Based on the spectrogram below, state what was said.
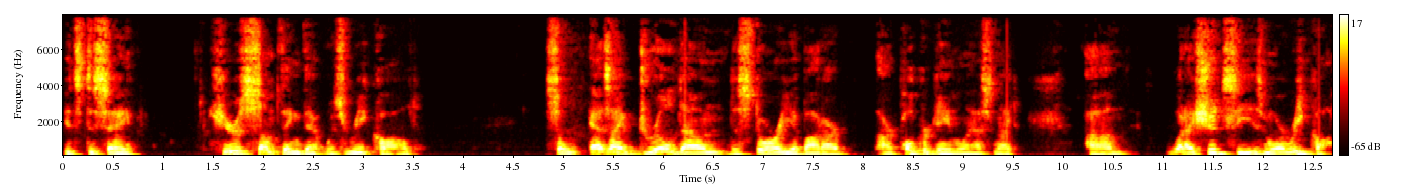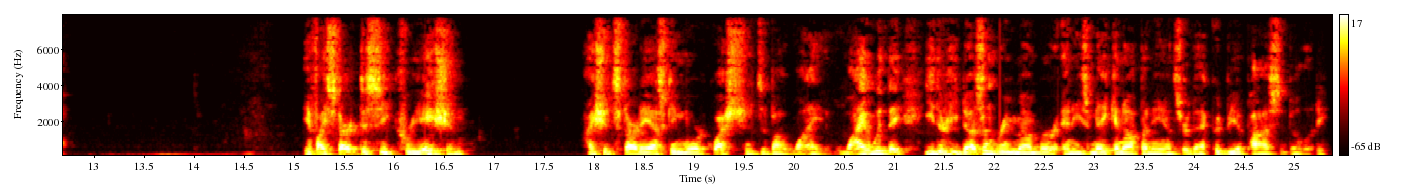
It's to say, here's something that was recalled. So as I drilled down the story about our, our poker game last night, um, what I should see is more recall. If I start to see creation, I should start asking more questions about why why would they either he doesn't remember and he's making up an answer that could be a possibility.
